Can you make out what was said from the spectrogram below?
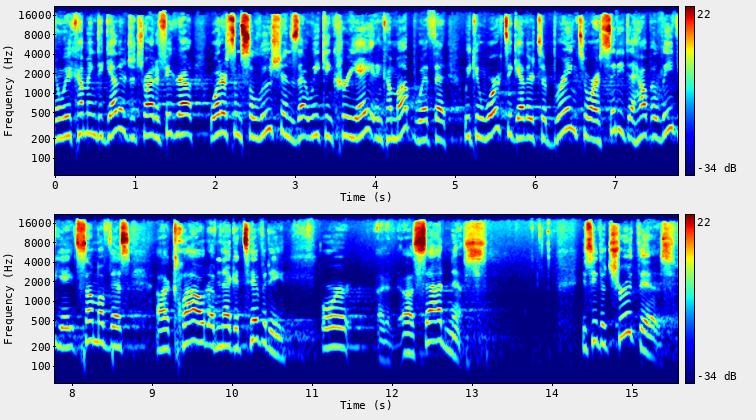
And we're coming together to try to figure out what are some solutions that we can create and come up with that we can work together to bring to our city to help alleviate some of this uh, cloud of negativity or uh, uh sadness. You see, the truth is,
